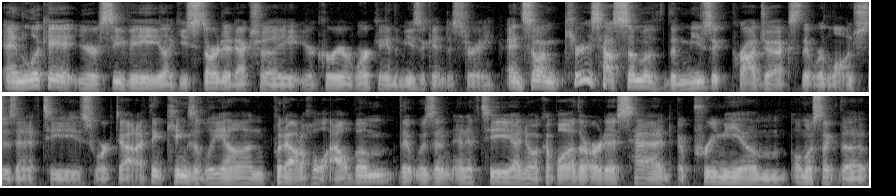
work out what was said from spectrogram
And looking at your CV, like you started actually your career working in the music industry. And so I'm curious how some of the music projects that were launched as NFTs worked out. I think Kings of Leon put out a whole album that was an NFT. I know a couple other artists had a premium, almost like the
